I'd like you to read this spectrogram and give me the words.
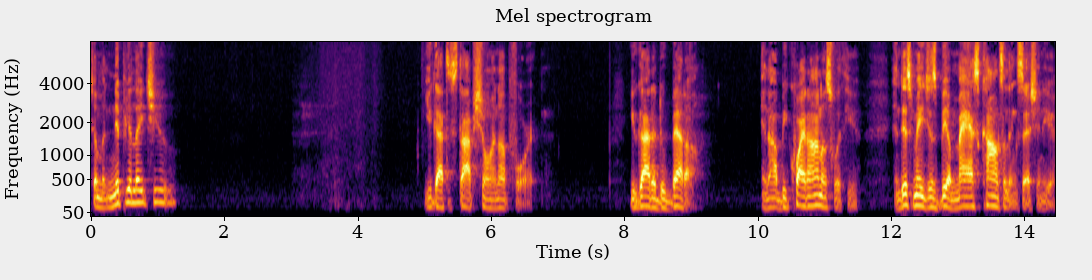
to manipulate you, you got to stop showing up for it. You got to do better. And I'll be quite honest with you. And this may just be a mass counseling session here.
